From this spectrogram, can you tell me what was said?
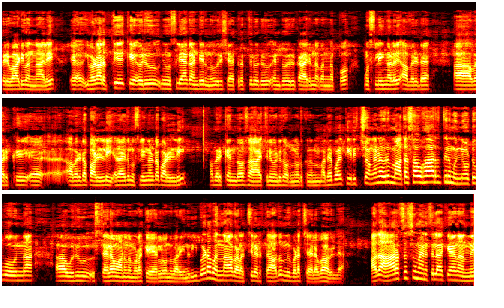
പരിപാടി വന്നാൽ ഇവിടെ അടുത്ത് ഒരു ന്യൂസിൽ ഞാൻ കണ്ടിരുന്നു. ഒരു ക്ഷേത്രത്തിൽ ഒരു എന്തോ ഒരു കാര്യം വന്നപ്പോൾ മുസ്ലിങ്ങൾ അവരുടെ അവർക്ക് അവരുടെ പള്ളി അതായത് മുസ്ലിങ്ങളുടെ പള്ളി അവർക്ക് എന്തോ സഹായത്തിന് വേണ്ടി തുറന്നു കൊടുക്കുന്നതും അതേപോലെ തിരിച്ചും അങ്ങനെ ഒരു മതസൗഹാർദ്ദത്തിന് മുന്നോട്ട് പോകുന്ന ഒരു സ്ഥലമാണ് നമ്മുടെ കേരളം എന്ന് പറയുന്നത്. ഇവിടെ വന്ന് ആ വിളച്ചിലെടുത്താൽ അതൊന്നും ഇവിടെ ചിലവാവില്ല. അത് ആർ എസ് എസ് മനസ്സിലാക്കിയാൽ നന്ന്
